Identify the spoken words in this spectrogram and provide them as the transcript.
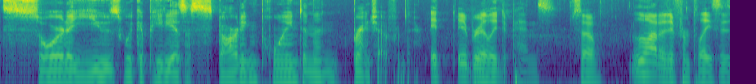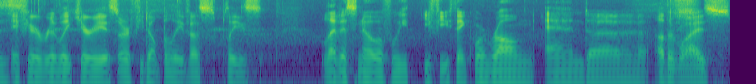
sort of use Wikipedia as a starting point and then branch out from there. It it really depends. So a lot of different places. If you're really curious or if you don't believe us, please let us know if we if you think we're wrong. And uh, otherwise,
